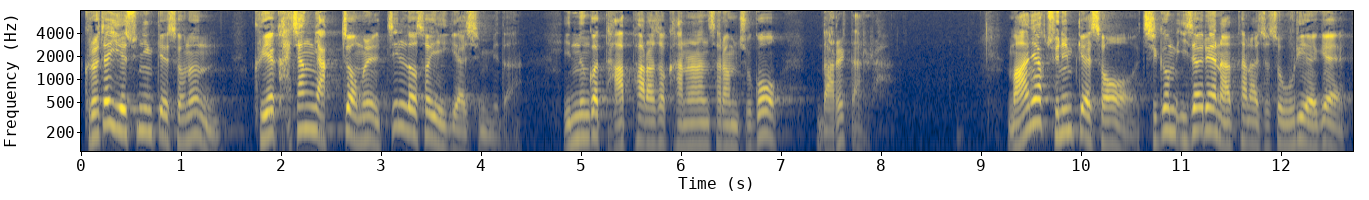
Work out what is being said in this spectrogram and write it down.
그러자 예수님께서는 그의 가장 약점을 찔러서 얘기하십니다. 있는 것 다 팔아서 가난한 사람 주고 나를 따르라. 만약 주님께서 지금 이 자리에 나타나셔서 우리에게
